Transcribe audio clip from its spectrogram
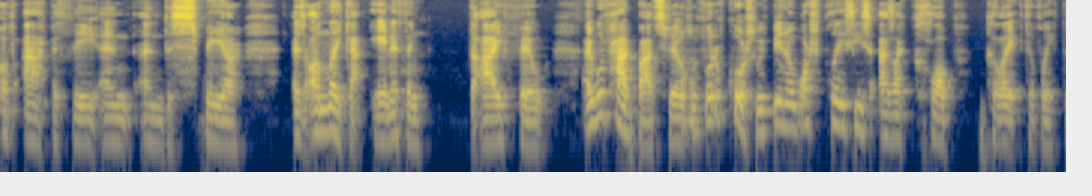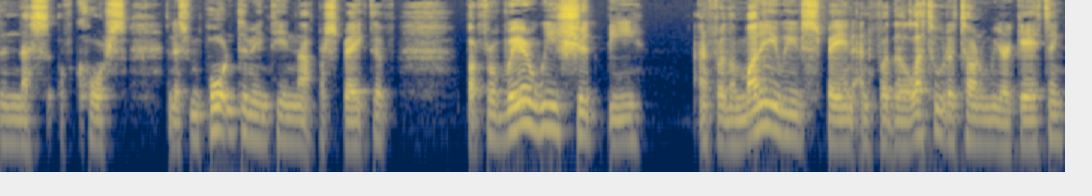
of apathy and, and despair is unlike anything that I felt. And we've had bad spells before, of course. We've been in worse places as a club collectively than this, of course. And it's important to maintain that perspective. But for where we should be, and for the money we've spent, and for the little return we are getting,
